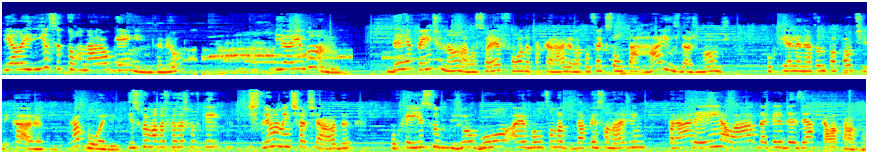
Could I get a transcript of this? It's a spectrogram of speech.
e ela iria se tornar alguém, entendeu? E aí, mano, de repente não, ela só é foda pra caralho, ela consegue soltar raios das mãos porque ela é neta do Papaltini. Cara, acabou ali. Isso foi uma das coisas que eu fiquei extremamente chateada, porque isso jogou a evolução da, da personagem pra areia lá daquele deserto que ela tava.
